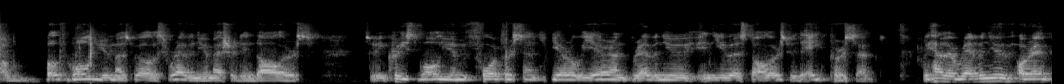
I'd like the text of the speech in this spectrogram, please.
of both volume as well as revenue measured in dollars. So increased volume 4% year-over-year and revenue in U.S. dollars with 8%. We had a revenue or an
